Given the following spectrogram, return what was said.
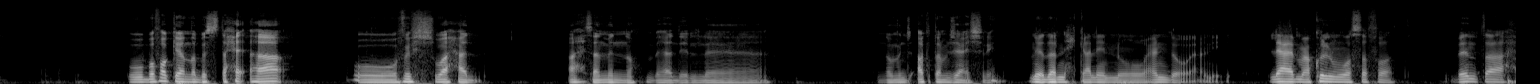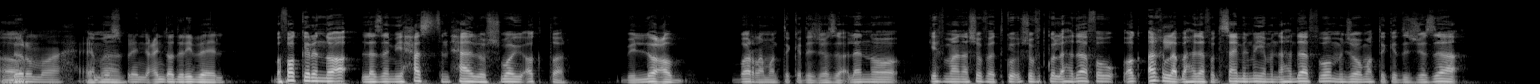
وبفكر انه بيستحقها وفيش واحد أحسن منه بهذه ال- إنه من أكثر من جيل 20 نقدر نحكي عليه إنه عنده يعني لاعب مع كل المواصفات. بنطح آه. بيرمح عنده. sprint عنده dribble. بفكر إنه لازم يحسن حاله شوي أكتر باللعب برا منطقة الجزاء. لأنه كيف ما أنا شفت شفت كل أهدافه أغلب أهدافه 90% من أهدافه من جوا منطقة الجزاء.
